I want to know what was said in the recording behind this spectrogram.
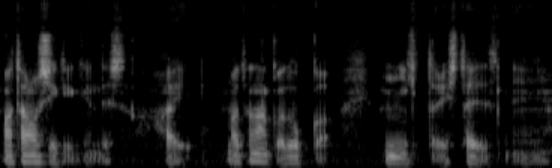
まあ楽しい経験でした。はい。またなんかどっか見に来たりしたいですね。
